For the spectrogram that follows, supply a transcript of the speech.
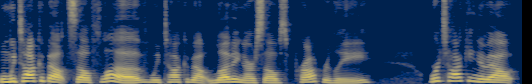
When we talk about self love, we talk about loving ourselves properly, we're talking about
